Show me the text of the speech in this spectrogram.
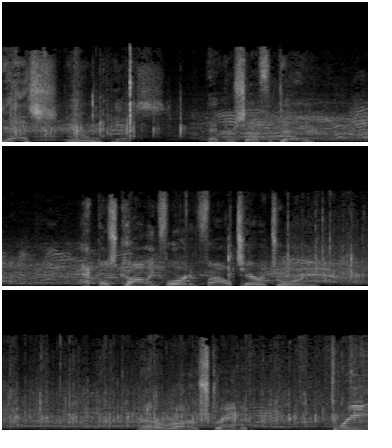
yes, you. Yes. Had yourself a day. Echols calling for it in foul territory. And a runner stranded 3-1.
